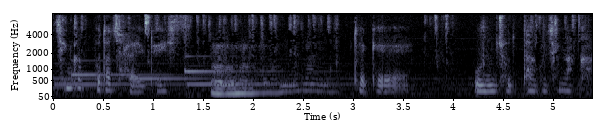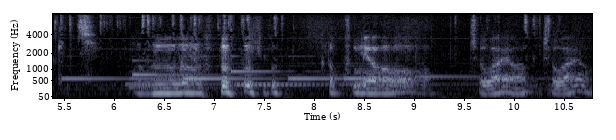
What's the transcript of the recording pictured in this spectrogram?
생각보다 잘 돼 있어. 음, 되게 운 좋다고 생각하겠지. 음, 그렇군요. 좋아요, 좋아요.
